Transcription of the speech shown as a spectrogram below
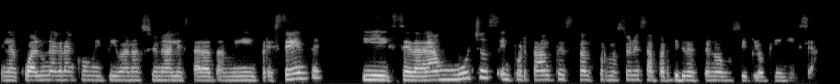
en la cual una gran comitiva nacional estará también presente y se darán muchas importantes transformaciones a partir de este nuevo ciclo que inicia.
